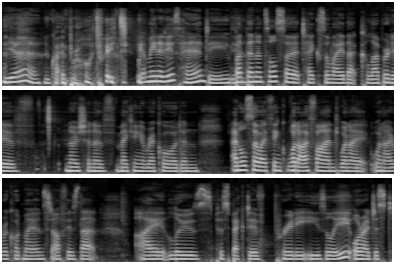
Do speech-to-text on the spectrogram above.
yeah. in quite a broad way too. I mean, it is handy, Yeah. but then it's also it takes away that collaborative notion of making a record and and also I think what I find when I when I record my own stuff is that I lose perspective pretty easily or I just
